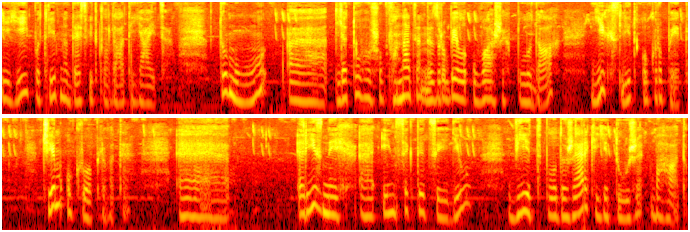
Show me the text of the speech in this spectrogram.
і їй потрібно десь відкладати яйця. Тому е, для того, щоб вона це не зробила у ваших плодах, їх слід окропити. Чим окроплювати? Різних е, інсектицидів від плодожерки є дуже багато.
